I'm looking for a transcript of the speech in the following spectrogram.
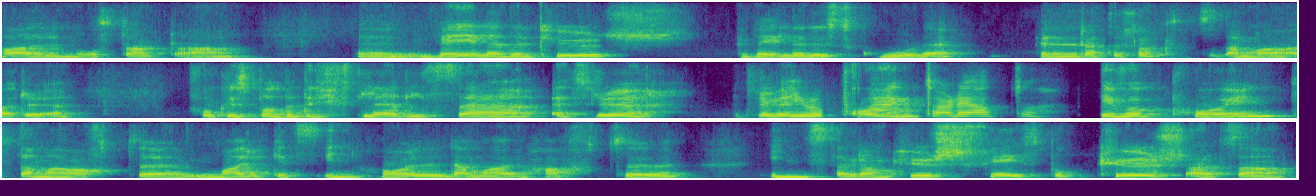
har nå starta veilederkurs, veilederskole, rett og slett. De har fokus på bedriftsledelse. Jeg tror, jeg tror vi Point har de hatt. Point, de har hatt eh, markedsinnhold, de har hatt eh, Instagram-kurs, Facebook-kurs, altså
